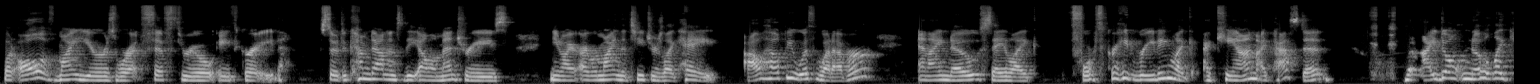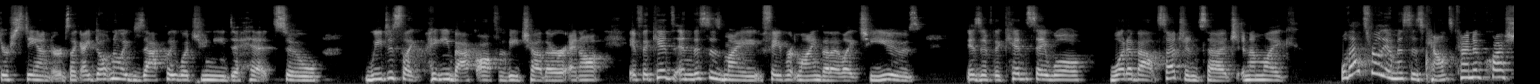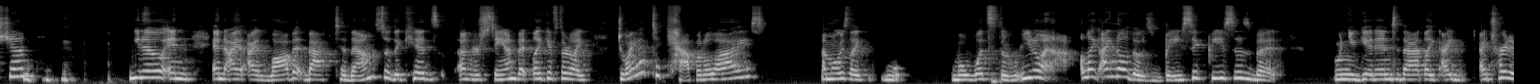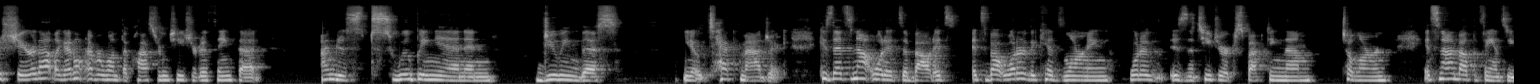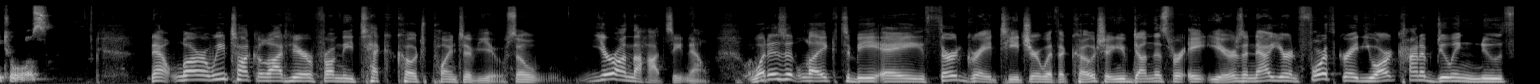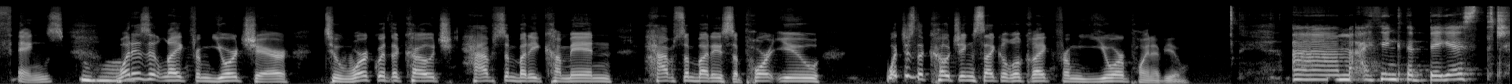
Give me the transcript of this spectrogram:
but all of my years were at fifth through eighth grade so to come down into the elementaries, you know, I, I remind the teachers like, hey, I'll help you with whatever. And I know, say, like fourth grade reading, like I can, I passed it, but I don't know like your standards. Like I don't know exactly what you need to hit. So we just like piggyback off of each other. And I'll, if the kids, and this is my favorite line that I like to use, is if the kids say, well, what about such and such? And I'm like, well, that's really a Mrs. Counts kind of question. you know and and I, I lob it back to them so the kids understand but like if they're like do i have to capitalize i'm always like well what's the you know like i know those basic pieces but when you get into that like i i try to share that like i don't ever want the classroom teacher to think that i'm just swooping in and doing this you know tech magic because that's not what it's about it's it's about what are the kids learning what are, is the teacher expecting them to learn it's not about the fancy tools now, Laura, we talk a lot here from the tech coach point of view. So you're on the hot seat now. What is it like to be a third grade teacher with a coach? And you've done this for eight years, and now you're in fourth grade. You are kind of doing new things. Mm-hmm. What is it like from your chair to work with a coach, have somebody come in, have somebody support you? What does the coaching cycle look like from your point of view? Um, I think the biggest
